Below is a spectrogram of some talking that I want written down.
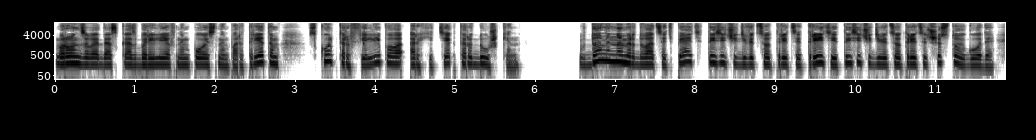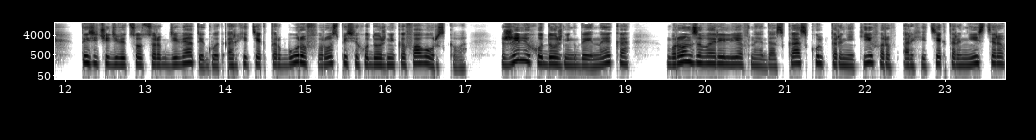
бронзовая доска с барельефным поясным портретом, скульптор Филиппова, архитектор Душкин. В доме номер 25 1933-1936 годы, 1949 год. Архитектор Буров, росписи художника Фаворского. Жили художник Дейнека, бронзовая рельефная доска, скульптор Никифоров, архитектор Нестеров,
